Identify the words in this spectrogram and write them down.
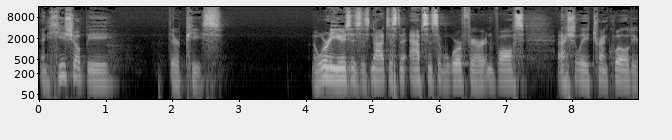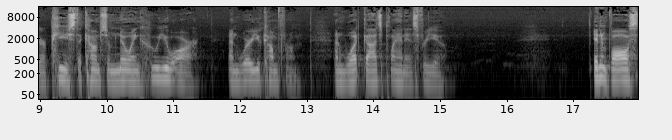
and he shall be their peace. The word he uses is not just an absence of warfare, it involves actually tranquility or peace that comes from knowing who you are and where you come from and what God's plan is for you. It involves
